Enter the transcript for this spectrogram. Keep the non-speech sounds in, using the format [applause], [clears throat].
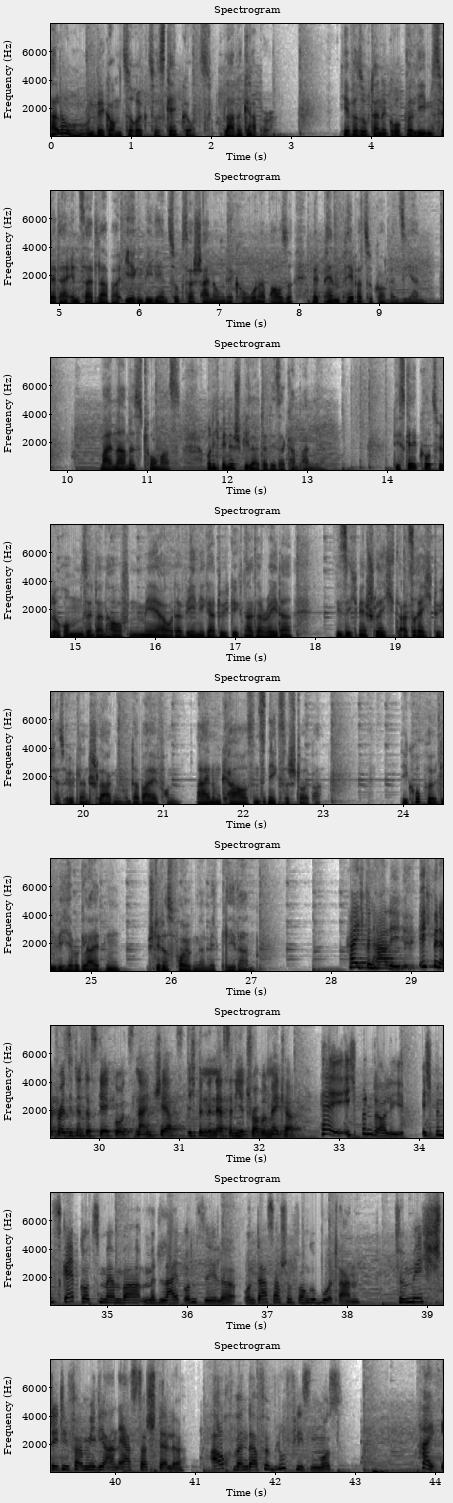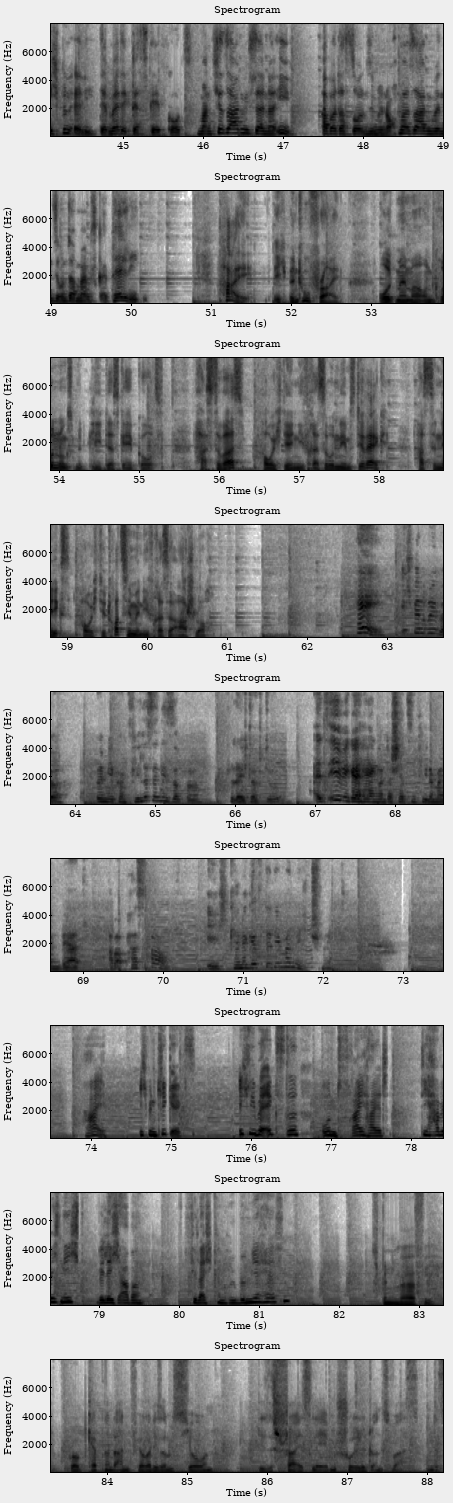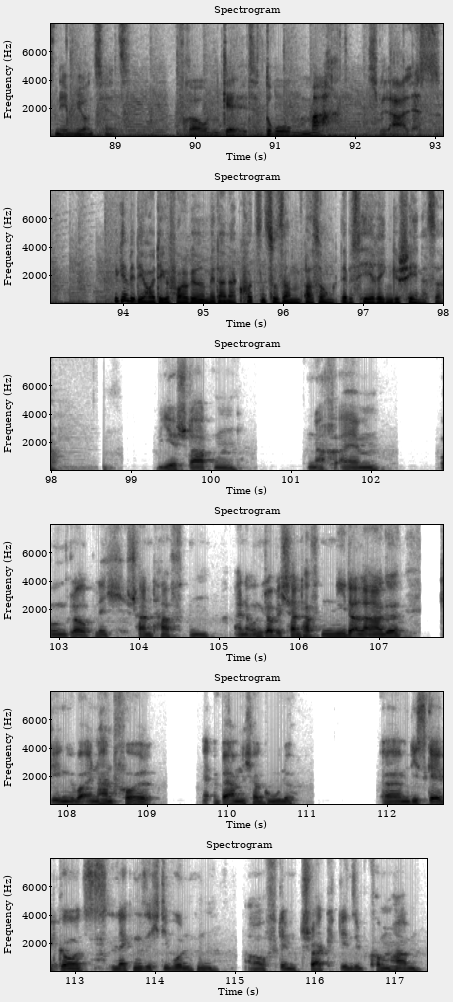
Hallo und willkommen zurück zu Scapegoats, Blood and Copper. Hier versucht eine Gruppe liebenswerter Inside-Lapper irgendwie die Entzugserscheinungen der Corona-Pause mit Pen and Paper zu kompensieren. Mein Name ist Thomas und ich bin der Spielleiter dieser Kampagne. Die Scapegoats wiederum sind ein Haufen mehr oder weniger durchgeknallter Raider, die sich mehr schlecht als recht durch das Ödland schlagen und dabei von einem Chaos ins nächste stolpern. Die Gruppe, die wir hier begleiten, besteht aus folgenden Mitgliedern. Hi, ich bin Harley. Ich bin der Präsident der Scapegoats. Nein, Scherz. Ich bin in erster Linie Troublemaker. Hey, ich bin Dolly. Ich bin Scapegoats-Member mit Leib und Seele und das auch schon von Geburt an. Für mich steht die Familie an erster Stelle, auch wenn dafür Blut fließen muss. Hi, ich bin Ellie, der Medic der Scapegoats. Manche sagen, ich sei naiv, aber das sollen sie mir nochmal sagen, wenn sie unter meinem Skalpell liegen. Hi, ich bin Two Fry, Oldmember und Gründungsmitglied der Scapegoats. Hast du was? Hau ich dir in die Fresse und nehm's dir weg. Hast du nix? Hau ich dir trotzdem in die Fresse, Arschloch. Hey, ich bin Rübe. Bei mir kommt vieles in die Suppe. Vielleicht auch du? Als ewiger Hang unterschätzen viele meinen Wert. Aber passt auf, ich kenne Gifte, die man nicht schmeckt. Hi, ich bin Kickex. Ich liebe Äxte und Freiheit. Die habe ich nicht, will ich aber. Vielleicht kann Rübe mir helfen? Ich bin Murphy, Road Captain und Anführer dieser Mission. Dieses Scheißleben schuldet uns was und das nehmen wir uns jetzt. Frauen, Geld, Drogen, Macht. Ich will alles. Beginnen wir die heutige Folge mit einer kurzen Zusammenfassung der bisherigen Geschehnisse. Wir starten nach einem unglaublich schandhaften, einer unglaublich schandhaften Niederlage gegenüber einer Handvoll erbärmlicher Gule. Ähm, die Scapegoats lecken sich die Wunden auf dem Truck, den sie bekommen haben.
